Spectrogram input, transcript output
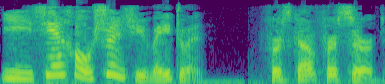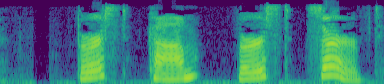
以先后顺序为准。First come, first served. First come, first served.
